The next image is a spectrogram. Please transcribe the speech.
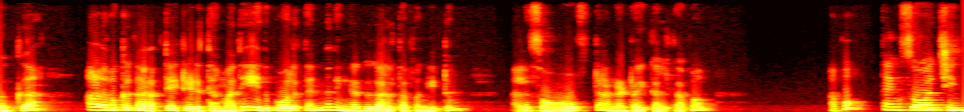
നോക്കുക. അളവൊക്കെ കറക്റ്റായിട്ട് എടുത്താൽ മതി. ഇതുപോലെ തന്നെ നിങ്ങൾക്ക് കലത്തപ്പം കിട്ടും. നല്ല സോഫ്റ്റാണ് കേട്ടോ ഈ കലത്തപ്പം. അപ്പോൾ താങ്ക്സ് ഫോർ വാച്ചിങ്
